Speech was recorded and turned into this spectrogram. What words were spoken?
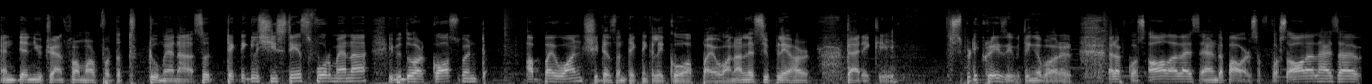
and then you transform her for the two mana. So technically, she stays four mana, even though her cost went up by one, she doesn't technically go up by one unless you play her directly. It's pretty crazy if you think about it. And of course, all allies and the powers. Of course, all allies have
